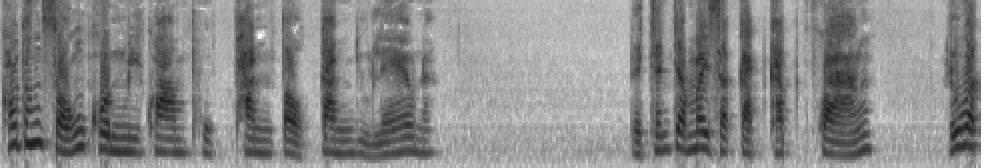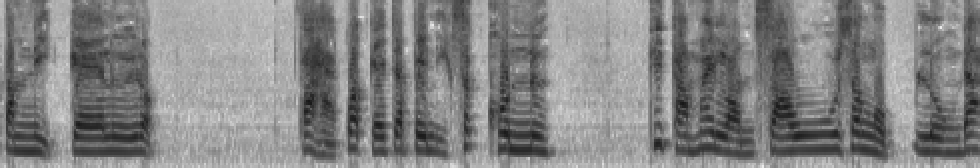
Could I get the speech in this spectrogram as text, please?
เขาทั้งสองคนมีความผูกพันต่อกันอยู่แล้วนะ แต่ฉันจะไม่สกัดขัดขวาง หรือว่าตำหนิแกเลยหรอก ถ้าหากว่าแกจะเป็นอีกสักคนหนึ่งที่ทำให้หล่อนเศร้าสงบลงได้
